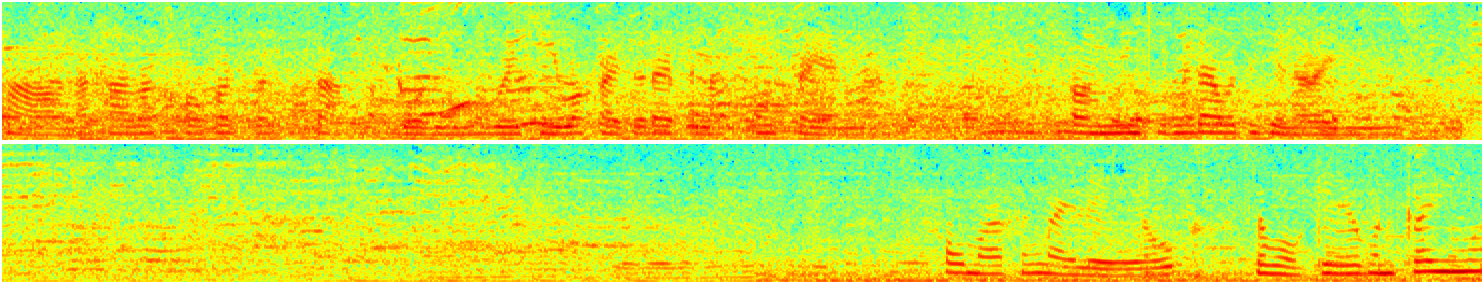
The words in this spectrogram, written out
สาวๆนะคะ แล้วเขาก็จะจับบนเวทีว่าใครจะได้เป็นลัคกี้แฟนนะ ตอนนี้ยังคิดไม่ได้ว่าจะเขียนอะไรดีเข้ามาข้างในแล้ว จะบอกแกมันใกล้ม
